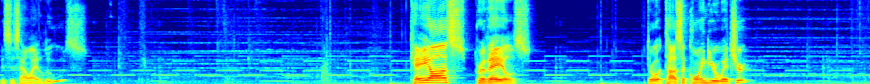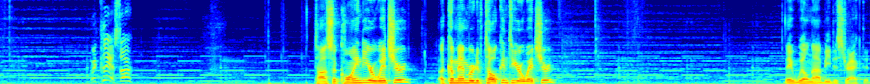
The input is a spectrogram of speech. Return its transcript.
This is how I lose? Chaos prevails. Throw toss a coin to your Witcher. Toss a coin to your Witcher. A commemorative token to your Witcher. They will not be distracted.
